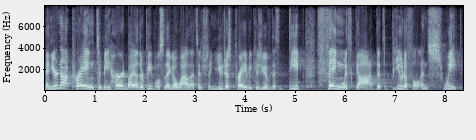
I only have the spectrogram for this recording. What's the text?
And you're not praying to be heard by other people so they go, wow, that's interesting. You just pray because you have this deep thing with God that's beautiful and sweet.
